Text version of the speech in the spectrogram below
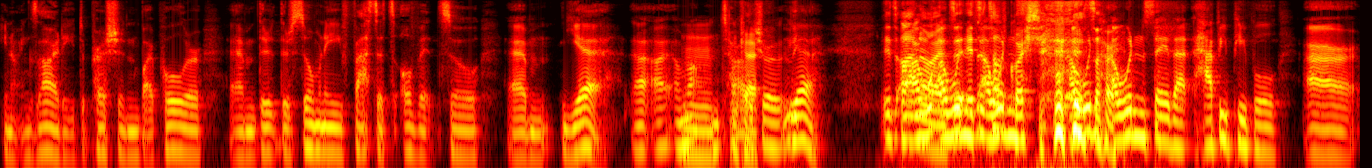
you know anxiety, depression, bipolar. Um, there, there's so many facets of it. So um, yeah, I, I'm not Mm, entirely okay. sure. Yeah. It's, I know, w- it's, a- wouldn't- it's a I tough question. I wouldn't, I wouldn't say that happy people are,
